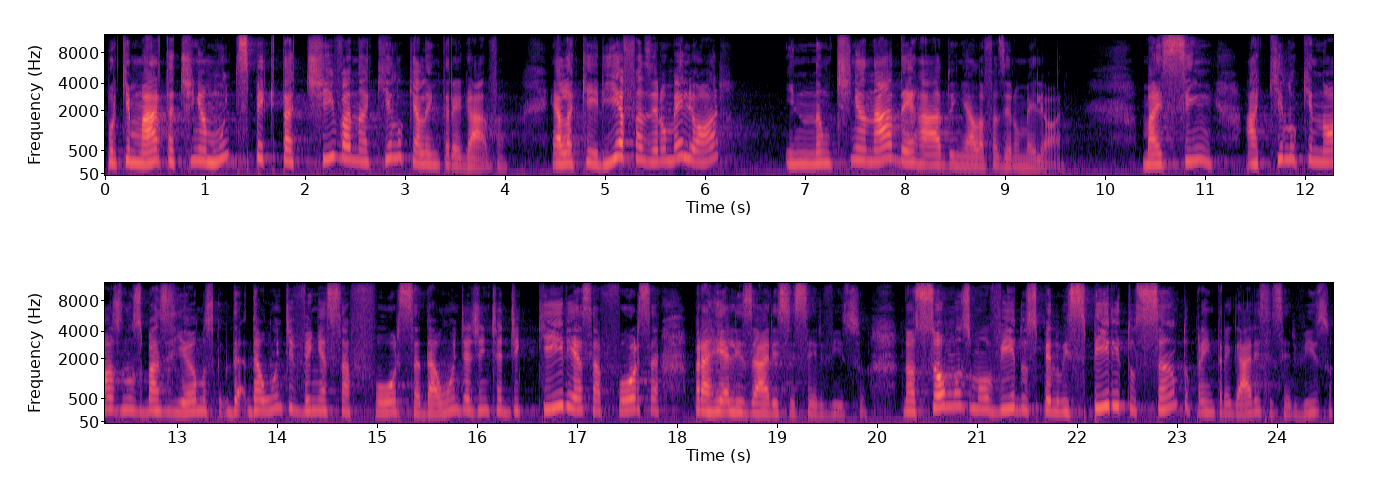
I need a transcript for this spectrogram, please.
porque Marta tinha muita expectativa naquilo que ela entregava. Ela queria fazer o melhor, e não tinha nada errado em ela fazer o melhor mas sim aquilo que nós nos baseamos, da, da onde vem essa força, da onde a gente adquire essa força para realizar esse serviço. Nós somos movidos pelo Espírito Santo para entregar esse serviço,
